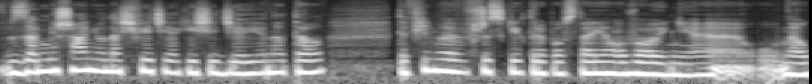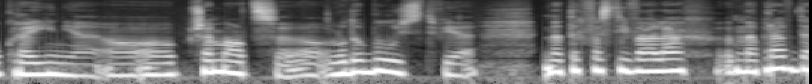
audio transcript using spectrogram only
w zamieszaniu na świecie, jakie się dzieje, no to te filmy wszystkie, które powstają o wojnie na Ukrainie, o przemocy, o ludobójstwie, na tych festiwalach naprawdę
